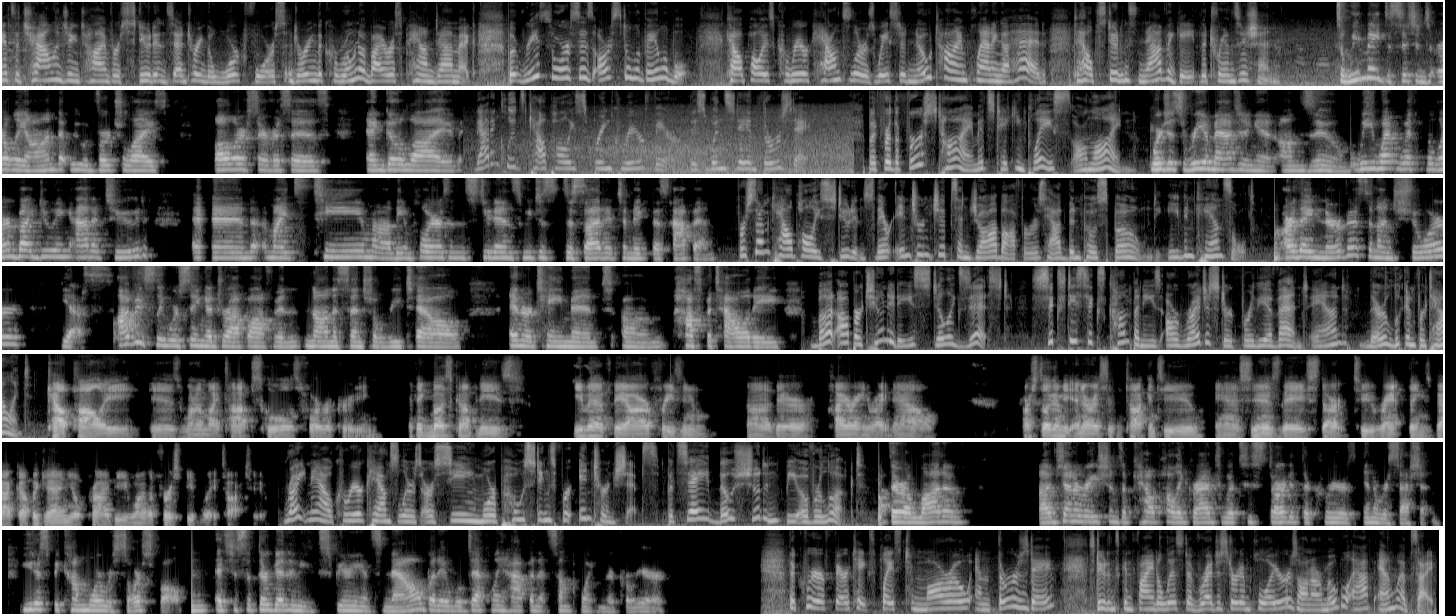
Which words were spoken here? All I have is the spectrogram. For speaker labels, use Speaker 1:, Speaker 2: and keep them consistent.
Speaker 1: It's a challenging time for students entering the workforce during the coronavirus pandemic, but resources are still available. Cal Poly's career counselors wasted no time planning ahead to help students navigate the transition.
Speaker 2: So we made decisions early on that we would virtualize all our services and go live.
Speaker 1: That includes Cal Poly's Spring Career Fair this Wednesday and Thursday. But for the first time, it's taking place online.
Speaker 2: We're just reimagining it on Zoom. We went with the learn by doing attitude, and my team, uh, the employers and students, we just decided to make this happen.
Speaker 1: For some Cal Poly students, their internships and job offers have been postponed, even canceled.
Speaker 2: Are they nervous and unsure? Yes. Obviously, we're seeing a drop off in non essential retail entertainment, um, hospitality.
Speaker 1: But opportunities still exist. 66 companies are registered for the event and they're looking for talent.
Speaker 3: Cal Poly is one of my top schools for recruiting. I think most companies, even if they are freezing uh, their hiring right now, are still going to be interested in talking to you. And as soon as they start to ramp things back up again, you'll probably be one of the first people they talk to.
Speaker 1: Right now, career counselors are seeing more postings for internships, but say those shouldn't be overlooked.
Speaker 2: There are a lot of uh, generations of Cal Poly graduates who started their careers in a recession. You just become more resourceful. And it's just that they're getting the experience now, but it will definitely happen at some point in their career.
Speaker 1: The career fair takes place tomorrow and Thursday. Students can find a list of registered employers on our mobile app and website.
